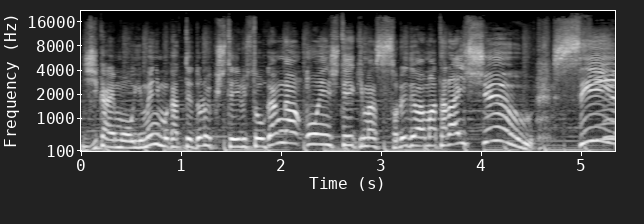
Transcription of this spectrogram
次回も夢に向かって努力している人をガンガン応援していきます。それではまた来週。See you!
